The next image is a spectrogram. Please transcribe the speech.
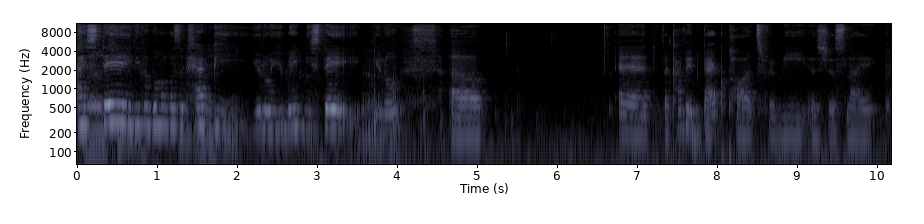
I stayed even though I wasn't Exactly. happy. You know, you made me stay. Yeah. You know, uh, and the coming back part for me is just like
